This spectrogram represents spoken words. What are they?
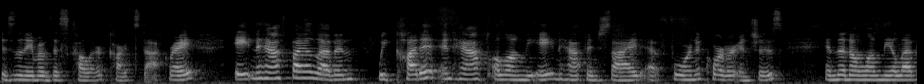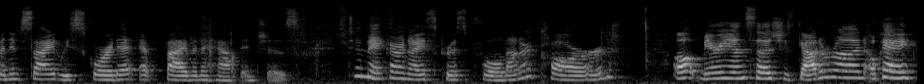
is the name of this color cardstock, right? Eight and a half by 11. We cut it in half along the eight and a half inch side at four and a quarter inches. And then along the 11 inch side, we scored it at five and a half inches to make our nice crisp fold on our card. Oh, Marianne says she's got to run. Okay.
